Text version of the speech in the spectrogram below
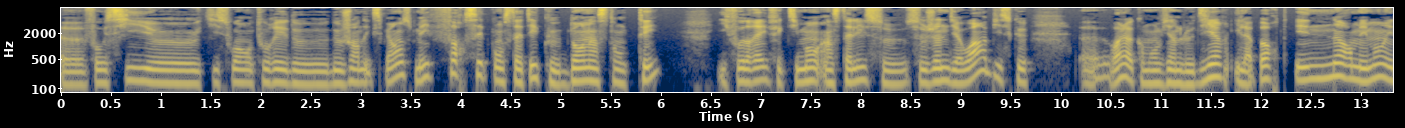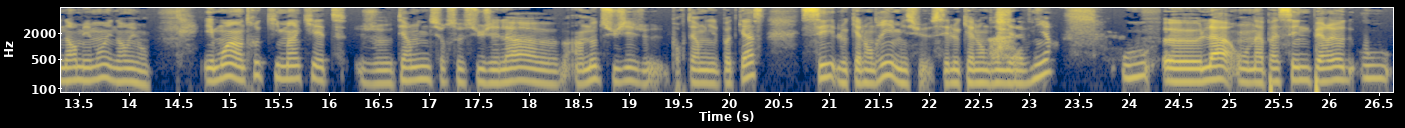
Euh, faut aussi euh, qu'il soit entouré de, de joueurs d'expérience, mais force est de constater que dans l'instant T, il faudrait effectivement installer ce, ce jeune Diawara puisque euh, voilà, comme on vient de le dire, il apporte énormément, énormément, énormément. Et moi, un truc qui m'inquiète, je termine sur ce sujet-là, euh, un autre sujet je, pour terminer le podcast, c'est le calendrier, messieurs, c'est le calendrier à venir, où euh, là, on a passé une période où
